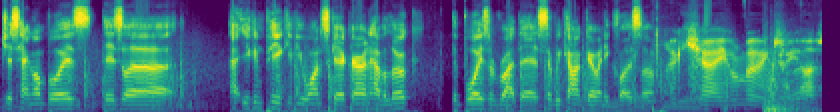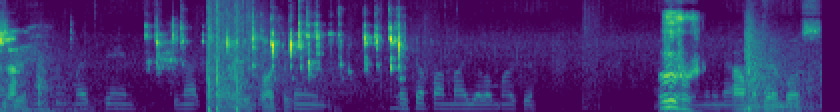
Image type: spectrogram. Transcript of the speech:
Just hang on, boys. There's a. uh, You can peek if you want, Scarecrow, and have a look. The boys are right there, so we can't go any closer. Okay, we're moving triage then. Push up on my yellow marker. Ooh, How am I doing, boss?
